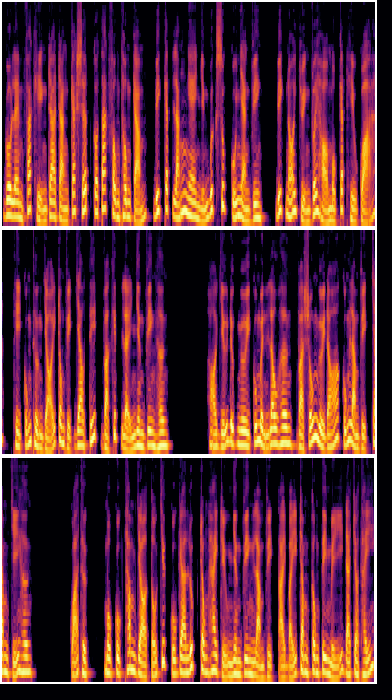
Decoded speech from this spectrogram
Golem phát hiện ra rằng các sếp có tác phong thông cảm, biết cách lắng nghe những bức xúc của nhàn viên, biết nói chuyện với họ một cách hiệu quả, thì cũng thường giỏi trong việc giao tiếp và khích lệ nhân viên hơn. Họ giữ được người của mình lâu hơn và số người đó cũng làm việc chăm chỉ hơn. Quả thực, một cuộc thăm dò tổ chức của Gallup trong 2 triệu nhân viên làm việc tại 700 công ty Mỹ đã cho thấy,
